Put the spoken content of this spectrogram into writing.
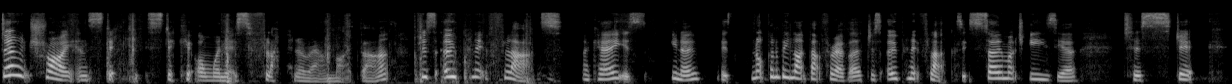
don't try and stick stick it on when it's flapping around like that. Just open it flat. Okay, it's you know it's not going to be like that forever. Just open it flat because it's so much easier to stick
